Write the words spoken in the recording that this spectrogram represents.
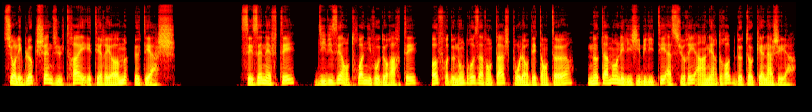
Sur les blockchains Ultra et Ethereum, ETH. Ces NFT, divisés en trois niveaux de rareté, offrent de nombreux avantages pour leurs détenteurs, notamment l'éligibilité assurée à un airdrop de token AGA.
